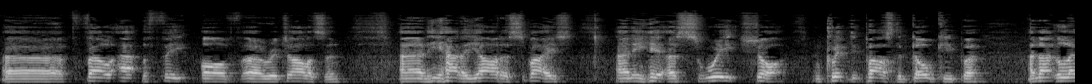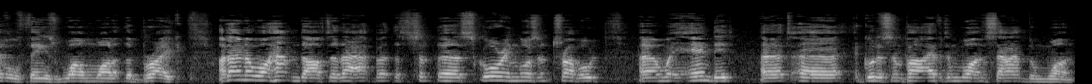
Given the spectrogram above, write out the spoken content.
Uh, fell at the feet of uh, Richarlison and he had a yard of space and he hit a sweet shot and clipped it past the goalkeeper and that level things 1 1 at the break. I don't know what happened after that, but the uh, scoring wasn't troubled. Um, it ended at uh, Goodison Park, Everton 1, Southampton 1.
